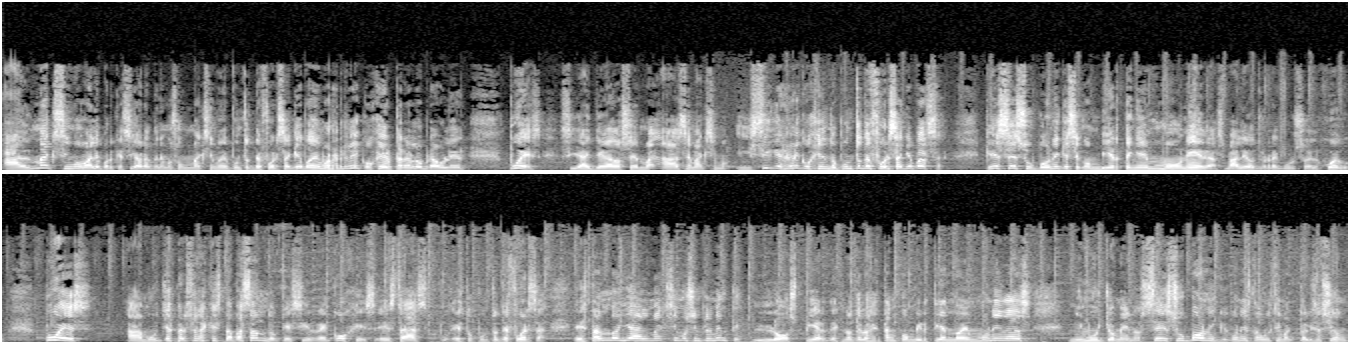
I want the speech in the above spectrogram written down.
al máximo, ¿vale? Porque sí, ahora tenemos un máximo de puntos de fuerza que podemos recoger para los Brawler, pues si has llegado a ese máximo y sigues recogiendo puntos de fuerza, ¿qué pasa? Que se supone que se convierten en monedas, ¿vale? Otro recurso del juego. Pues a muchas personas que está pasando que si recoges estos puntos de fuerza estando ya al máximo simplemente los pierdes, no te los están convirtiendo en monedas ni mucho menos. Se supone que con esta última actualización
